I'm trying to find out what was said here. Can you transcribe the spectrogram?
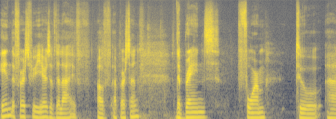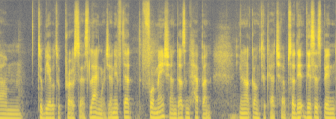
in the first few years of the life of a person, the brains form to um, to be able to process language, and if that formation doesn't happen, you're not going to catch up. So th- this has been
